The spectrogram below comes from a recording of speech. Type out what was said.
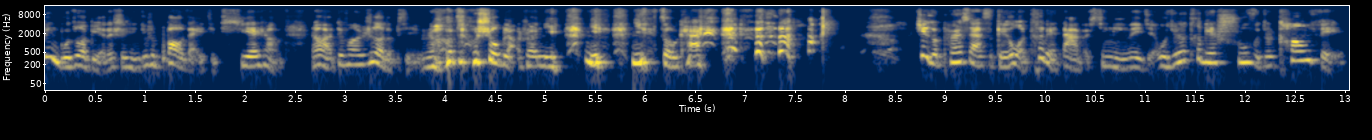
并不做别的事情，就是抱在一起贴上，然后把对方热的不行，然后最后受不了，说你你你走开。这个 process 给我特别大的心灵慰藉，我觉得特别舒服，就是 comfy。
